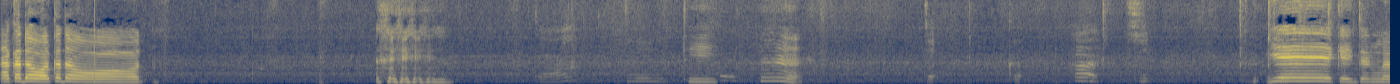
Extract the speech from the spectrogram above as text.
อะกระโดดกระโดด ทีห้าห้าสิบเย้เก่งจังเล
